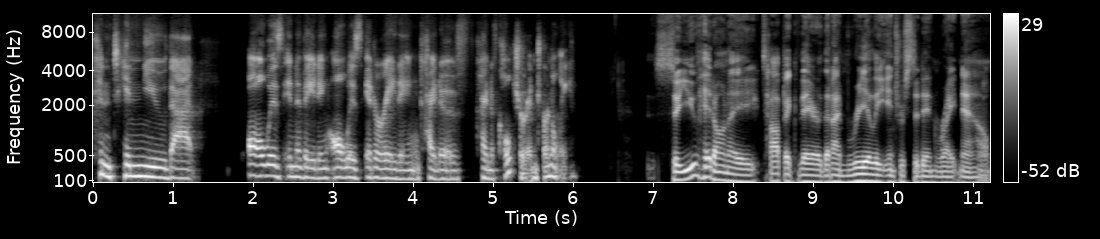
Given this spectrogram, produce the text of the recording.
continue that always innovating, always iterating kind of kind of culture internally. So you've hit on a topic there that I'm really interested in right now.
